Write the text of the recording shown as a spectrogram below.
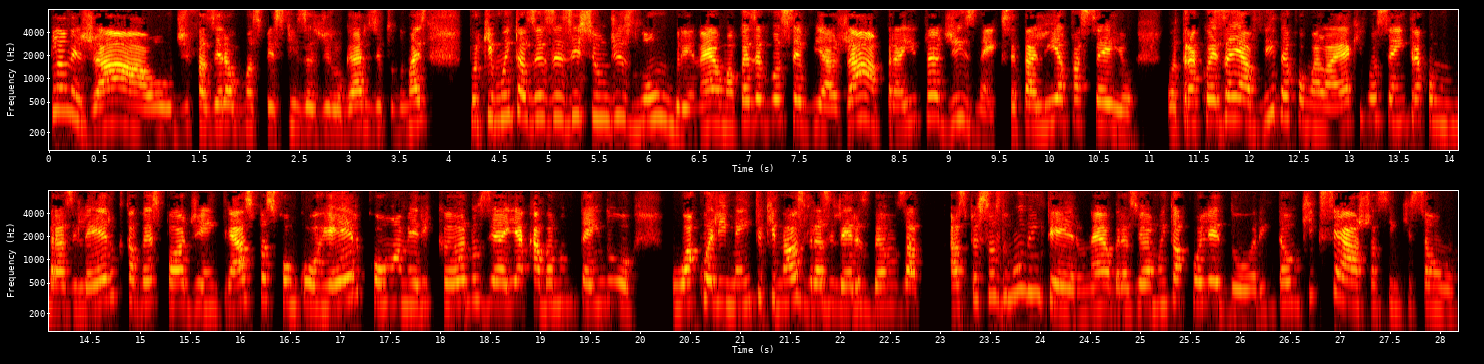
planejar ou de fazer algumas pesquisas de lugares e tudo mais, porque muitas vezes existe um deslumbre, né? Uma coisa é você viajar para ir para Disney, que você está ali a passeio. Outra coisa é a vida como ela é, que você entra como um brasileiro que talvez pode, entre aspas, concorrer com americanos e aí acaba não tendo o acolhimento que nós brasileiros damos a as pessoas do mundo inteiro, né? O Brasil é muito acolhedor. Então, o que, que você acha assim que são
